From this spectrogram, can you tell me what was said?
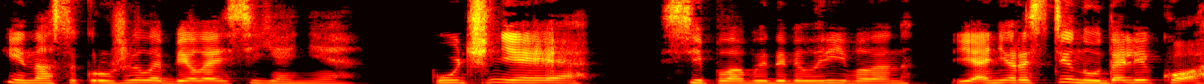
и нас окружило белое сияние. «Кучнее!» — сипло выдавил Ривелен. «Я не растяну далеко!»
